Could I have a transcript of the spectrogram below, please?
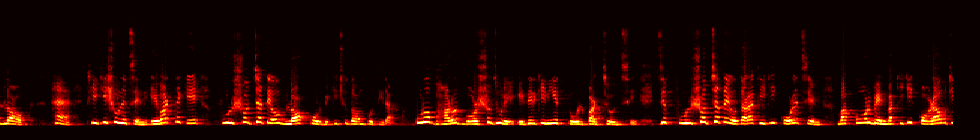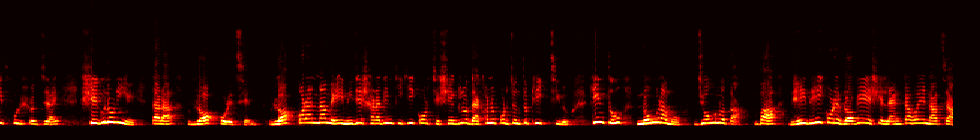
ব্লগ হ্যাঁ ঠিকই শুনেছেন। এবার থেকে ফুলশয্যাতেও ব্লগ করবে কিছু দম্পতিরা। পুরো ভারতবর্ষ জুড়ে এদেরকে নিয়ে তোলপাড় চলছে। যে ফুলশয্যাতেও তারা কি কি করেছেন বা করবেন বা কি কি করা উচিত ফুলশয্যায়, সেগুলো নিয়ে তারা ব্লগ করেছেন। ব্লগ করার নামে নিজে সারাদিন কি কি করছে সেগুলো দেখানো পর্যন্ত ঠিক ছিল। কিন্তু নোংরামো, যৌনতা বা ধেই ধেই করে ব্লগে এসে ল্যাংটা হয়ে নাচা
